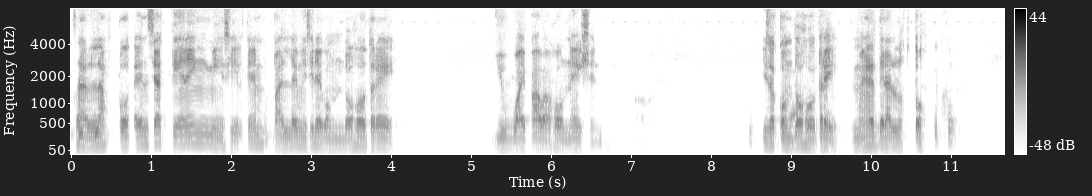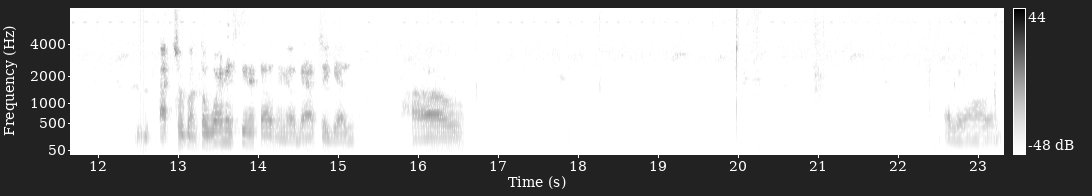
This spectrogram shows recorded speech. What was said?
o sea, las potencias tienen misiles, tienen un par de misiles con dos o tres. You wipe out a whole nation. Es con dos o tres. Imagínate tirarlos todos. Acho, ¿cuántos warheads tiene Estados Unidos? Deja chequearlo. How... Ok, vamos a ver.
